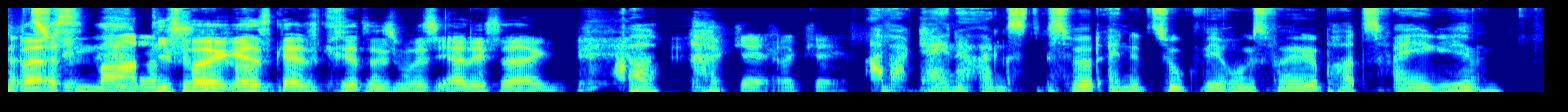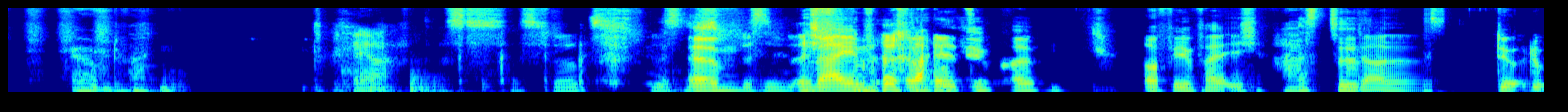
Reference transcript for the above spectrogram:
wieder Spaß. Die Folge ist ganz kritisch, muss ich ehrlich sagen. Okay, okay. Aber keine Angst, es wird eine Zugwährungsfolge Part 2 geben. Irgendwann. Ja, das, das wird. Wir sind, Ähm, Nein, ähm, auf, jeden Fall, auf jeden Fall, ich hasse das. Du, du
